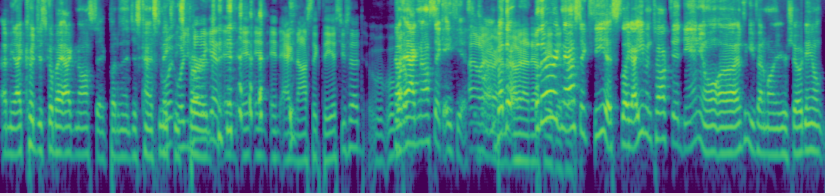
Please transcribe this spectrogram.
I mean, I could just go by agnostic, but then it just kind of makes What, me what spurred. again? In, in, in, agnostic theist, you said? Wh- wh- No, agnostic atheist. Oh, right, right, but there, I'm an but there are agnostic right. theists. Like I even talked to Daniel. Uh, I think you've had him on your show, Daniel.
